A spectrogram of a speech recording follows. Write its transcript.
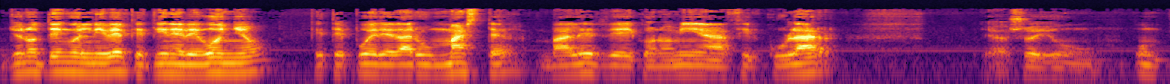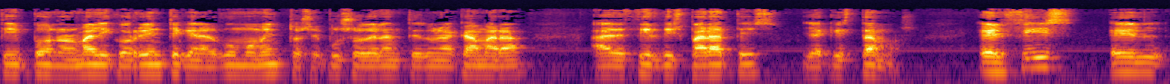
Yo no tengo el nivel que tiene Begoño, que te puede dar un máster, ¿vale? De economía circular. Yo soy un, tipo normal y corriente que en algún momento se puso delante de una cámara a decir disparates y aquí estamos. El CIS, el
